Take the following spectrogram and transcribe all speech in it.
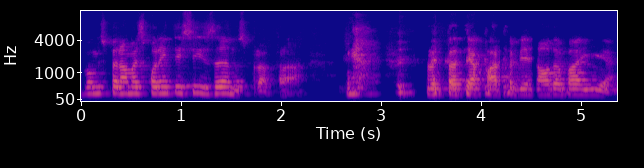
vamos esperar mais 46 anos para ter a quarta Bienal da Bahia.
